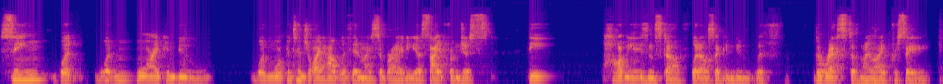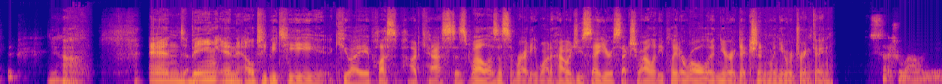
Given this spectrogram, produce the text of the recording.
seeing what what more I can do, what more potential I have within my sobriety aside from just the hobbies and stuff. What else I can do with the rest of my life per se. Yeah. And being an LGBTQIA plus podcast as well as a sobriety one, how would you say your sexuality played a role in your addiction when you were drinking? Sexuality.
